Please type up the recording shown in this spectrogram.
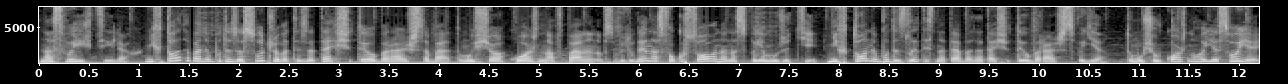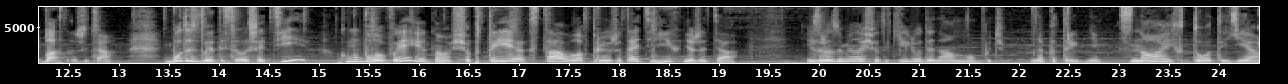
на своїх цілях. Ніхто тебе не буде засуджувати за те, що ти обираєш себе, тому що кожна впевнена в собі людина сфокусована на своєму житті. Ніхто не буде злитись на тебе за те, що ти обираєш своє, тому що у кожного є своє власне життя. Будуть злитися лише ті, кому було вигідно, щоб ти ставила в пріоритеті їхнє життя. І зрозуміло, що такі люди нам, мабуть, не потрібні. Знай, хто ти є.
